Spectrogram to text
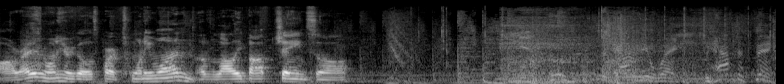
Alright everyone, here we go. It's part 21 of Lollipop Chainsaw. We have to think.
